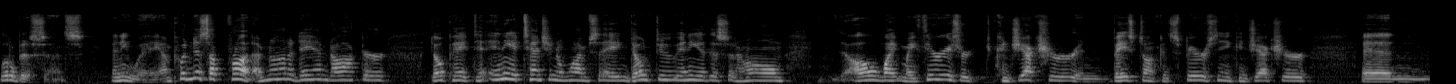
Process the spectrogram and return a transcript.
a little bit of sense. Anyway, I'm putting this up front. I'm not a damn doctor. Don't pay any attention to what I'm saying. Don't do any of this at home. All my, my theories are conjecture and based on conspiracy and conjecture and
